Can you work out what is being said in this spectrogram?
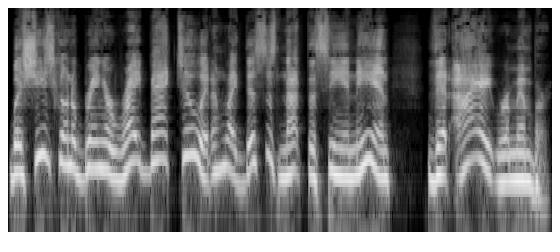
but she's going to bring her right back to it. I'm like, this is not the CNN that I remember.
